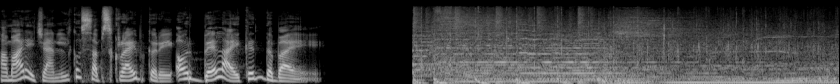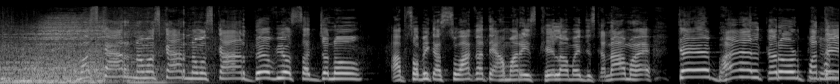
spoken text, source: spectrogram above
हमारे चैनल को सब्सक्राइब करें और बेल आइकन दबाएँ। नमस्कार नमस्कार नमस्कार देवियों सज्जनों आप सभी का स्वागत है हमारे इस खेला में जिसका नाम है के भैल करोड़पति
